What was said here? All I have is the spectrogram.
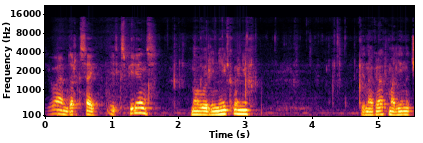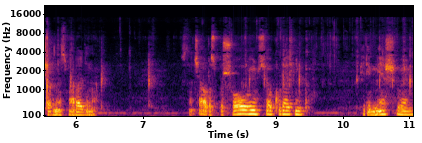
Развиваем Dark Side Experience. Новая линейка у них. Виноград, малина, черная смородина. Сначала распушевываем все аккуратненько. Перемешиваем.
